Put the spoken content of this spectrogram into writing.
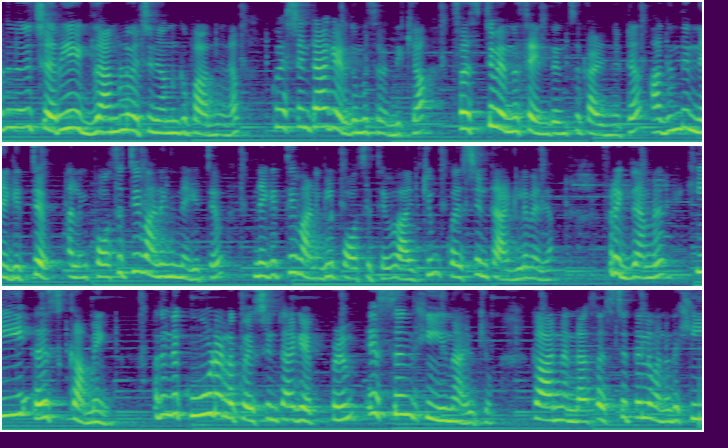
അതിനൊരു ചെറിയ എക്സാമ്പിൾ വെച്ച് ഞാൻ നിങ്ങൾക്ക് പറഞ്ഞുതരാം. ക്വസ്റ്റ്യൻ ടാഗ് എഴുതുമ്പോൾ ശ്രദ്ധിക്കുക. ഫസ്റ്റ് വരുന്ന സെന്റൻസ് കഴിഞ്ഞിട്ട് അതിന്റെ നെഗറ്റീവ് അല്ലെങ്കിൽ പോസിറ്റീവ് ആണെങ്കിൽ നെഗറ്റീവ് നെഗറ്റീവ് ആണെങ്കിൽ പോസിറ്റീവ് ആയിരിക്കും ക്വസ്റ്റ്യൻ ടാഗിൽ വരിക. For example he is coming അതിന്റെ കൂടെയുള്ള ക്വസ്റ്റ്യൻ ടാഗ് എപ്പോഴും ഇസ് ഇൻ ഹീ എന്നായിരിക്കും കാരണം എന്താ? ഫസ്റ്റത്തിൽ വന്നത് ഹീ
